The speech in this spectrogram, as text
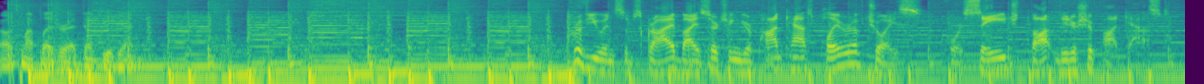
Oh, it's my pleasure, Ed. Thank you again. Review and subscribe by searching your podcast player of choice for Sage Thought Leadership Podcast.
